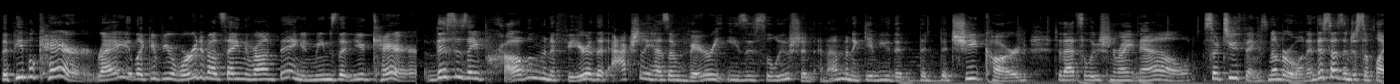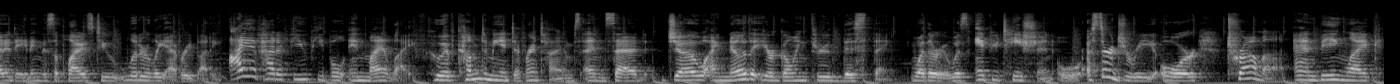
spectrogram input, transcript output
that people care, right? Like if you're worried about saying the wrong thing, it means that you care. This is a problem and a fear that actually has a very easy solution. And I'm gonna give you the, the, the, cheat card to that solution right now. So two things, number one, and this doesn't just apply to dating, this applies to literally everybody. I have had a few people in my life who have come to me at different times and said, Joe, I know that you're going through this thing, whether it was amputation or a surgery or trauma, and being like,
